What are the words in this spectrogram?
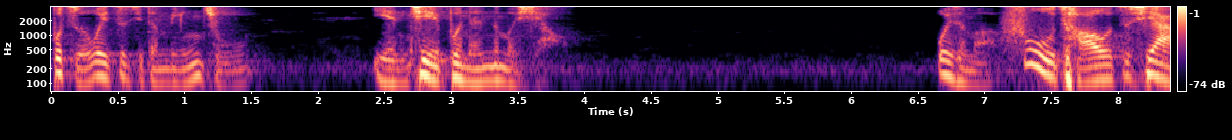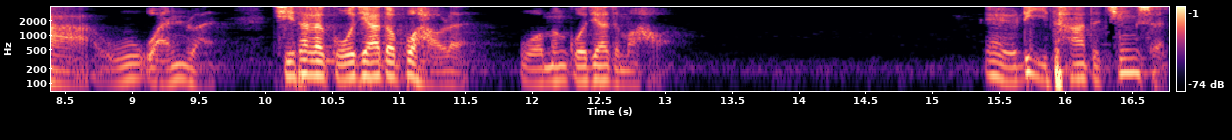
不只为自己的民族，眼界不能那么小。为什么？覆巢之下无完卵，其他的国家都不好了，我们国家怎么好？要有利他的精神，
